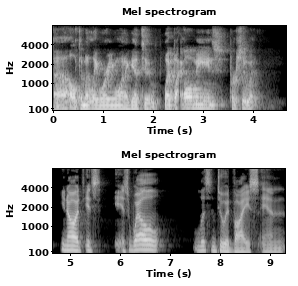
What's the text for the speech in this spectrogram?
uh, ultimately where you want to get to. But by all means, pursue it. You know, it, it's it's well listen to advice. And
